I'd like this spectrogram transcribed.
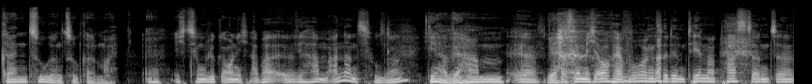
keinen Zugang zu Karl May. Ja, Ich zum Glück auch nicht, aber äh, wir haben anderen Zugang, Ja, wir haben, äh, was nämlich auch hervorragend zu dem Thema passt und äh,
